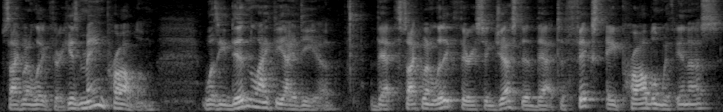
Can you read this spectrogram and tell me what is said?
psychoanalytic theory. His main problem was he didn't like the idea that psychoanalytic theory suggested that to fix a problem within us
